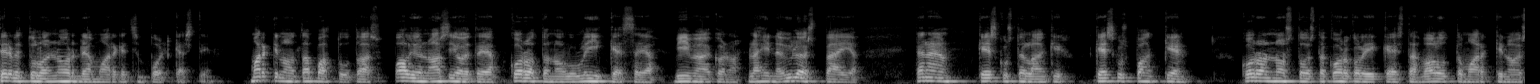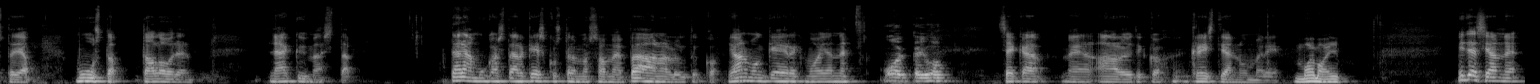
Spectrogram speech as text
Tervetuloa Nordea Marketsin podcastiin. Markkinoilla tapahtuu taas paljon asioita ja korot on ollut liikkeessä ja viime aikoina lähinnä ylöspäin. Ja tänään keskustellaankin keskuspankkien koronnostoista, korkoliikkeistä, valuuttamarkkinoista ja muusta talouden näkymästä. Tänään mukaan täällä keskustelmassa on meidän pääanalyytikko Jan Monkeeri. Moi Janne. Moikka Juho. Sekä meidän analyytikko Kristian Nummeli. Moi moi. Mites Janne,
